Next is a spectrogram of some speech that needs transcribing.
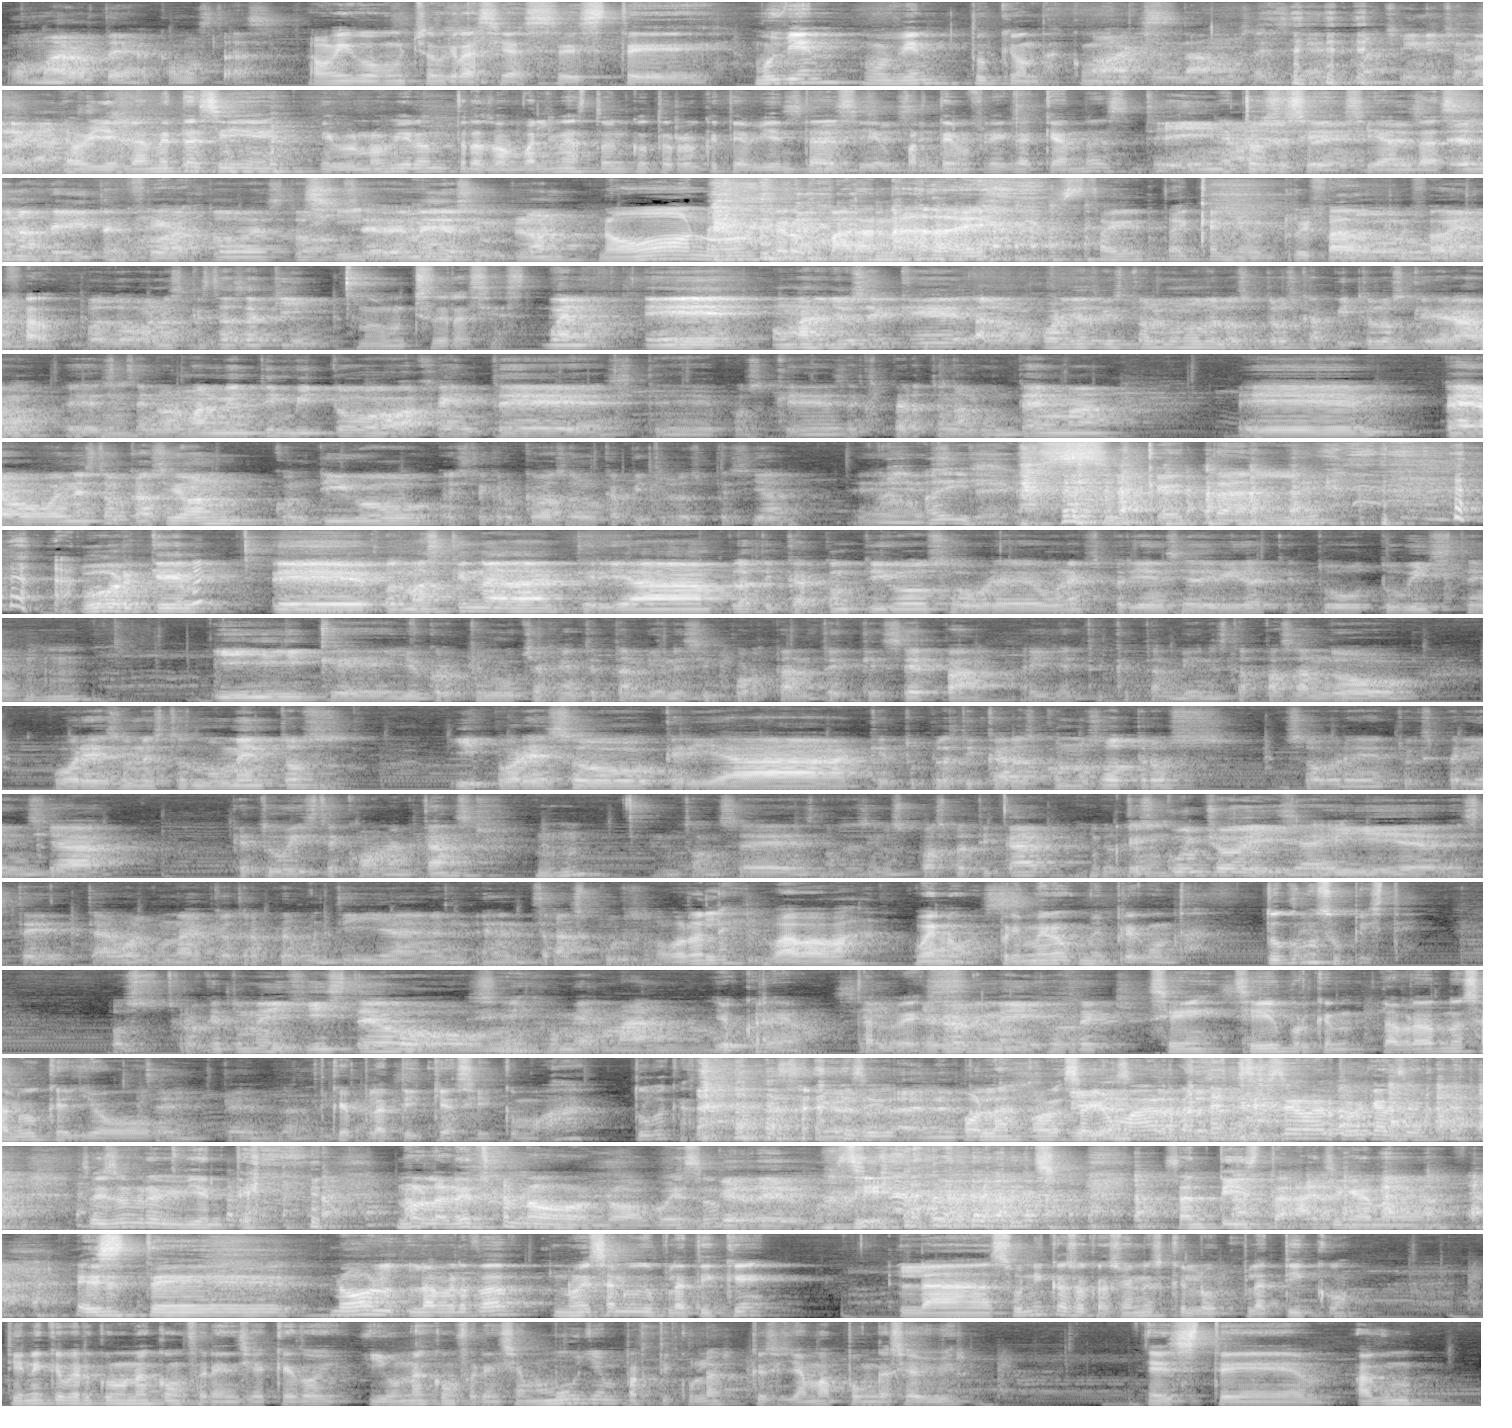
Omar Ortega, ¿cómo estás? Amigo, muchas gracias. Este, muy bien, muy bien. ¿Tú qué onda? ¿Cómo ah, andamos ahí, machín, echándole ganas. Oye, la neta sí, ¿eh? Digo, ¿no vieron tras bambalinas todo el cotorreo que te avientas y aparte en friega que andas? Sí, no, Entonces sí, sí andas. Es, una frieguita como todo esto. Se ve medio simplón. No, no, pero para nada, ¿eh? Está, está cañón, rifado, rifado, rifado. Pues lo bueno es que estás aquí. No, muchas gracias. Bueno, eh, Omar, yo sé que a lo mejor ya has visto algunos de los otros capítulos que grabo este, normalmente invito a gente este, pues, que es experta en algún tema, eh, pero en esta ocasión contigo este creo que va a ser un capítulo especial. Ay, este, ¿qué tal? Eh? Porque, eh, pues más que nada, quería platicar contigo sobre una experiencia de vida que tú tuviste. Y que yo creo que mucha gente también es importante que sepa. Hay gente que también está pasando por eso en estos momentos y por eso quería que tú platicaras con nosotros sobre tu experiencia que tuviste con el cáncer. Entonces, no sé si nos puedes platicar, yo te escucho y ahí este, te hago alguna que otra preguntilla en el, transcurso. Órale, va, va, va. Bueno, primero mi pregunta, ¿tú cómo supiste? Pues creo que tú me dijiste o me dijo mi hermano. yo creo, tal vez. Yo creo que me dijo Rick. Sí, sí, porque la verdad no es algo que yo que, platique así como, ah, tuve cáncer. hola, soy Omar. soy Omar, tuve cáncer. soy sobreviviente. no, la neta no, no hago eso. Guerrero. Sí. Santista. Ah, chingada. Este, no, la verdad no es algo que platique. Las únicas ocasiones que lo platico tiene que ver con una conferencia que doy y una conferencia muy en particular que se llama Póngase a vivir. Este,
